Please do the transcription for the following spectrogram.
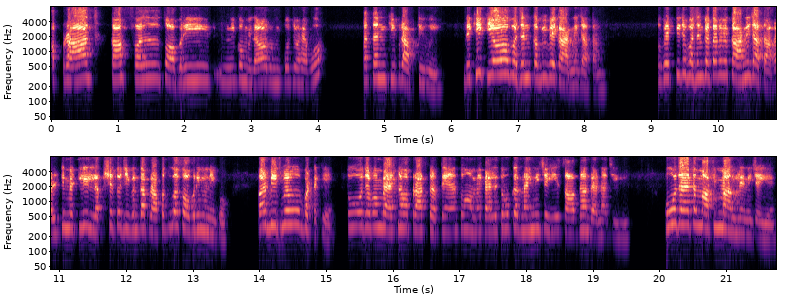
अपराध का फल, सौबरी को मिला और उनको जो है वो पतन की प्राप्ति हुई। देखिए, किया भजन कभी बेकार नहीं जाता। तो व्यक्ति जो भजन करता है वो बेकार नहीं जाता। अल्टीमेटली लक्ष्य तो जीवन का प्राप्त हुआ सौबरी मुनि को। पर बीच में वो भटके। तो जब हम वैष्णव अपराध करते हैं तो हमें पहले तो वो करना ही नहीं चाहिए, सावधान रहना चाहिए। हो जाए तो माफ़ी मांग लेनी चाहिए।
